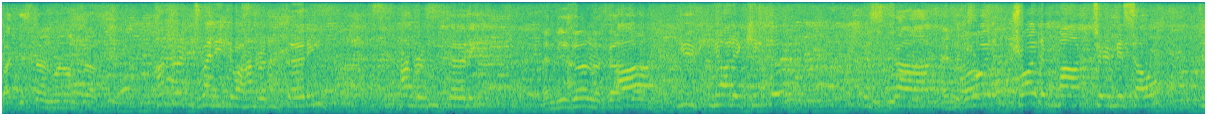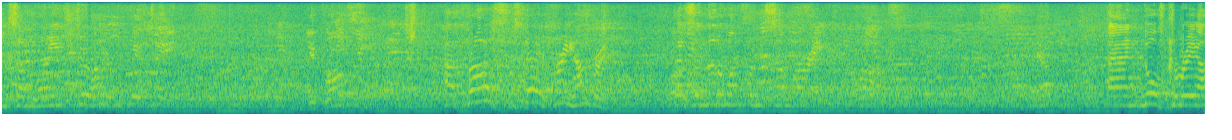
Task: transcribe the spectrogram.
Pakistan, 130. 120 to 130. 130. And this one, the Uh, United Kingdom. This is uh, And the Trident, Trident Mark II missile in submarines, 215. In France? Uh, France is there, 300. That's another one from the submarine, France. Yep. And North Korea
